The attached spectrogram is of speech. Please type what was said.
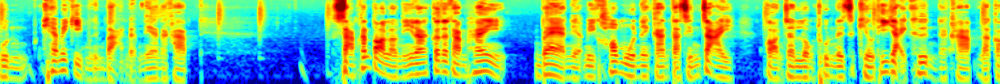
ทุนแค่ไม่กี่หมื่นบาทแบบนี้นะครับ3ขั้นตอนเหล่านี้นะก็จะทำให้แบรนด์เนี่ยมีข้อมูลในการตัดสินใจก่อนจะลงทุนในสเกลที่ใหญ่ขึ้นนะครับแล้วก็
